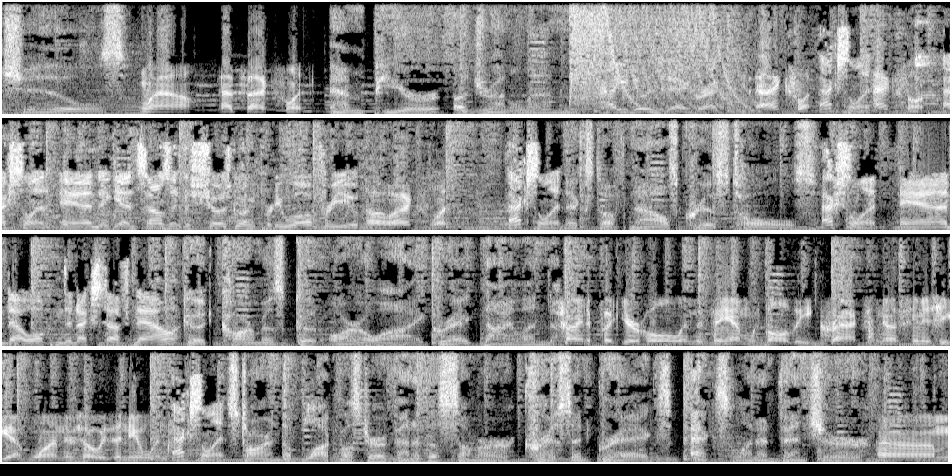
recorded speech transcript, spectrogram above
chills, Wow, that's excellent. and pure adrenaline. How you doing today, Greg? Excellent. Excellent. Excellent. Excellent. And again, sounds like the show's going pretty well for you. Oh, excellent. Excellent. Next Stuff Now's Chris Tolles. Excellent. And uh, welcome to Next Stuff Now. Good Karma's Good ROI, Greg Niland. Trying to put your hole in the dam with all the cracks. You know, as soon as you get one, there's always a new one. Excellent. Starring the blockbuster event of the summer, Chris and Greg's Excellent Adventure. Um,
